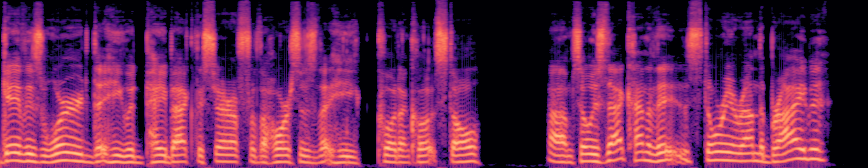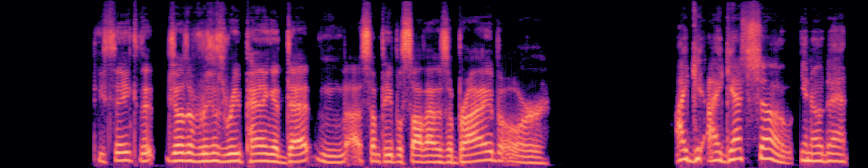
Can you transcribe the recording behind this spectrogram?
gave his word that he would pay back the sheriff for the horses that he quote unquote stole. Um, so is that kind of the story around the bribe? Do you think that Joseph was just repaying a debt, and uh, some people saw that as a bribe, or? I, I guess so. You know that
